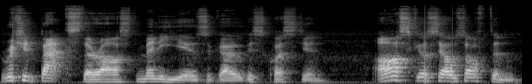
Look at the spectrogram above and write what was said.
Richard Baxter asked many years ago this question Ask yourselves often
